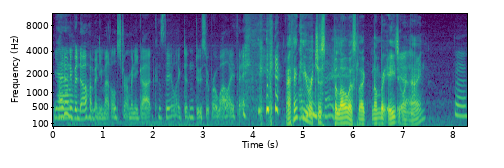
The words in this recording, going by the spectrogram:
yeah. I don't even know how many medals Germany got because they like didn't do super well. I think. I think I you were just so. below us, like number eight or nine. Uh,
